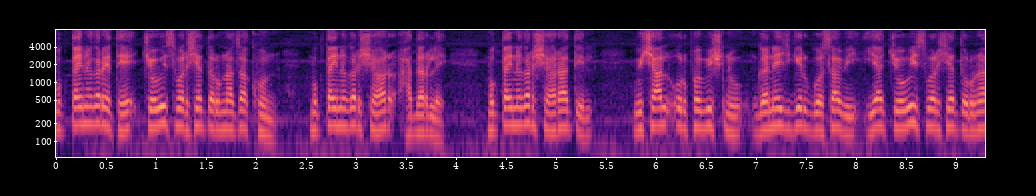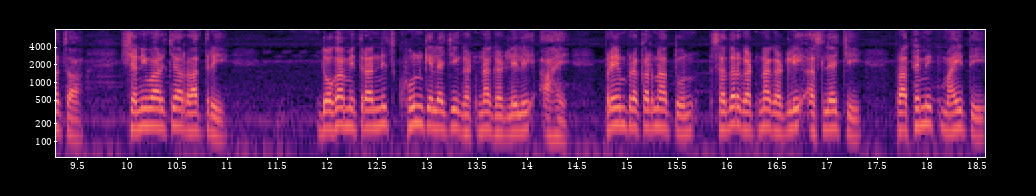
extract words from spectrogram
मुक्ताईनगर येथे चोवीस वर्षीय तरुणाचा खून. मुक्ताईनगर शहर हादरले. मुक्ताईनगर शहरातील विशाल उर्फ विष्णू गणेशगीर गोसावी या चोवीस वर्षीय तरुणाचा शनिवारच्या रात्री दोघा मित्रांनीच खून केल्याची घटना घडलेली आहे. प्रेम प्रकरणातून सदर घटना घडली असल्याची प्राथमिक माहिती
